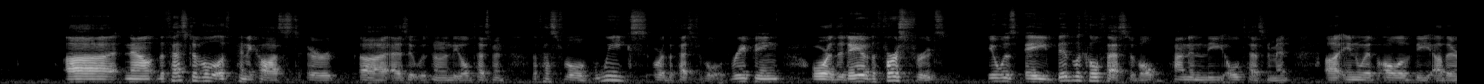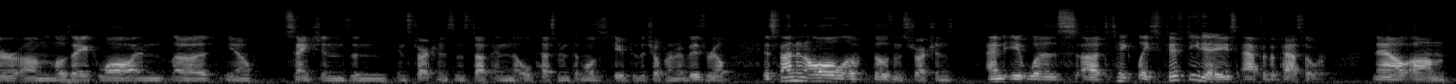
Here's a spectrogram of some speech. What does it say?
Uh, now, the Festival of Pentecost, or uh, as it was known in the Old Testament, the Festival of Weeks, or the Festival of Reaping, or the Day of the First Fruits, it was a biblical festival found in the Old Testament, uh, in with all of the other um, Mosaic law and uh, you know sanctions and instructions and stuff in the Old Testament that Moses gave to the children of Israel. It's found in all of those instructions, and it was uh, to take place 50 days after the Passover. Now, um,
